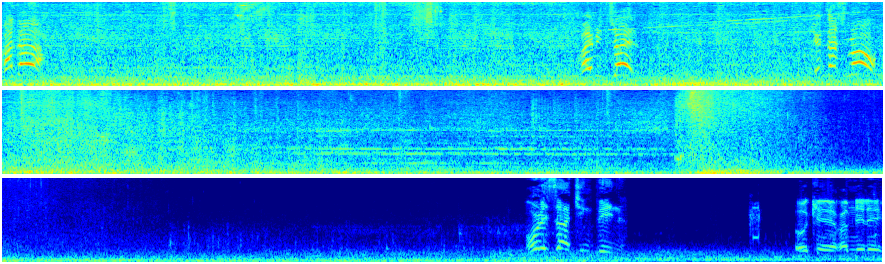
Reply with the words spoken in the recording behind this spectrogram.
Radar Mitchell Détachement On les a, Kingpin. Ok, ramenez-les.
